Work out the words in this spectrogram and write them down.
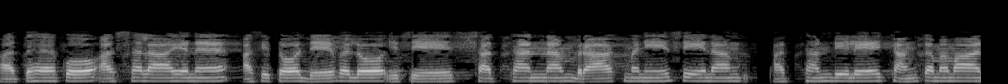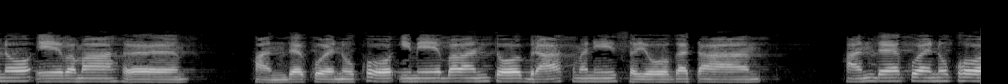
අතහකෝ අස්සලායන අසිතෝ දේවලෝ ඉසේ සත්තන්නම් බ්‍රාහ්මනේ සේනං පත්තණ්ඩිලේ චංකමමානෝ ඒවමාහ. හන්දකොනුකෝ ඉමේ බවන්තෝ බ්‍රාහ්මනේ සයෝගතා. හන්දකොනුකෝ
